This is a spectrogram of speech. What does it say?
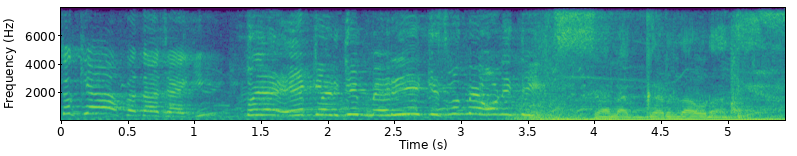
तो क्या आफत आ जाएगी? तो ये एक लड़की मेरी ही किस्मत में होनी थी। साला गर्दा उड़ा दिया।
